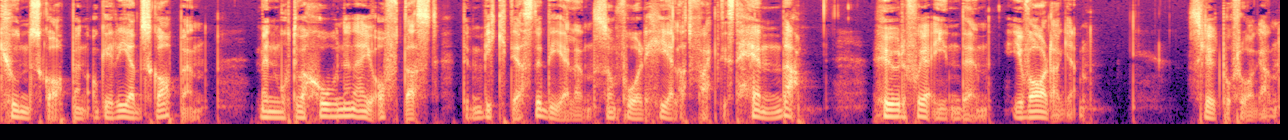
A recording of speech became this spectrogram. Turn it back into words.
kunskapen och redskapen. Men motivationen är ju oftast den viktigaste delen som får det hela att faktiskt hända. Hur får jag in den i vardagen? Slut på frågan.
